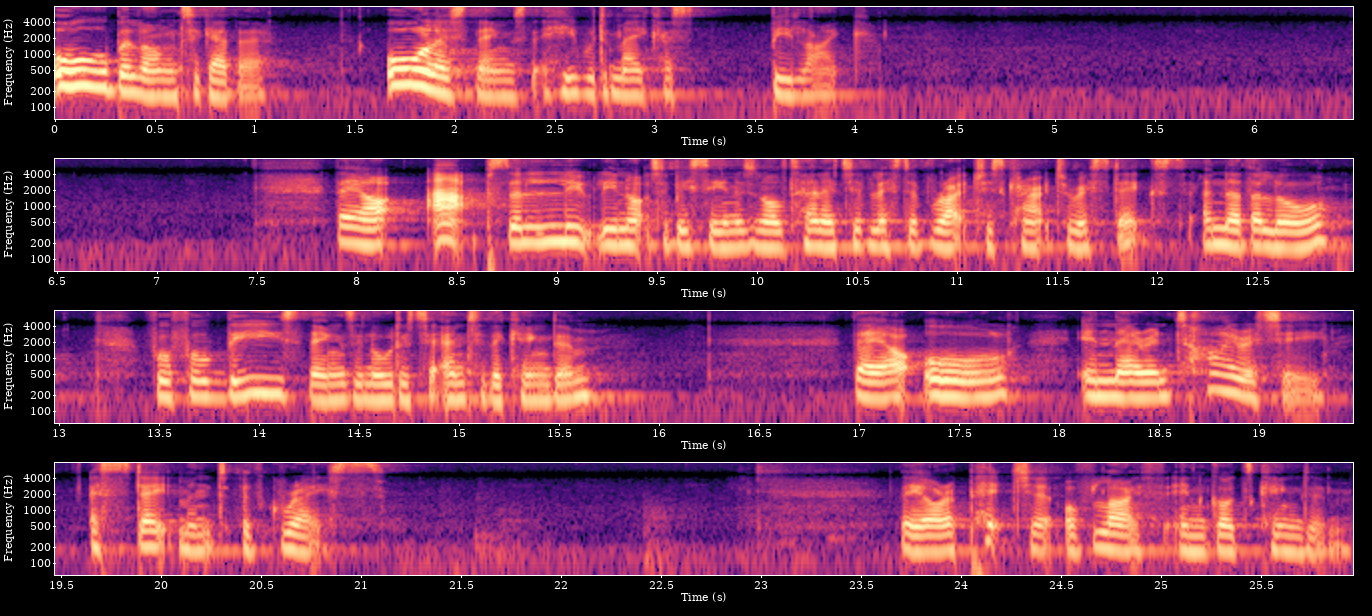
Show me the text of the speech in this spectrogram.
all belong together, all as things that He would make us be like. They are absolutely not to be seen as an alternative list of righteous characteristics, another law. Fulfill these things in order to enter the kingdom. They are all, in their entirety, a statement of grace. They are a picture of life in God's kingdom.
